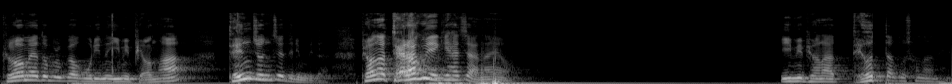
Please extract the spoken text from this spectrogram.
그럼에도 불구하고 우리는 이미 변화된 존재들입니다. 변화되라고 얘기하지 않아요. 이미 변화되었다고 선언해요.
